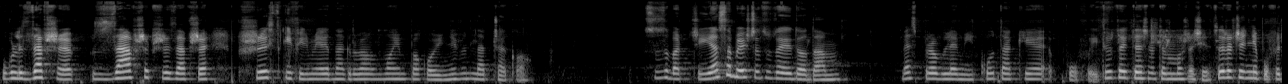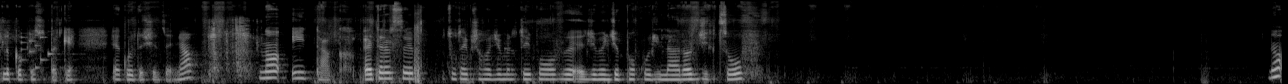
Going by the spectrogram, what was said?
W ogóle zawsze, zawsze, przy zawsze wszystkie filmy nagrywam w moim pokoju. Nie wiem dlaczego. So, zobaczcie, ja sobie jeszcze tutaj dodam bez problemiku takie pufy. I tutaj też na tym można siedzieć. To raczej nie pufy, tylko po prostu takie jakby do siedzenia. No i tak, e, teraz sobie tutaj przechodzimy do tej połowy, gdzie będzie pokój dla rodziców. No,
